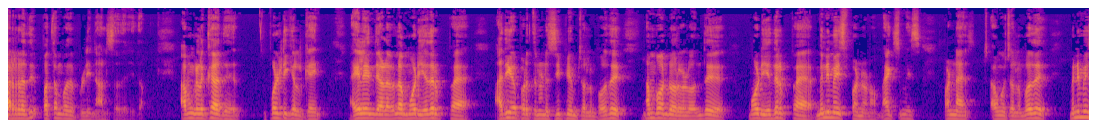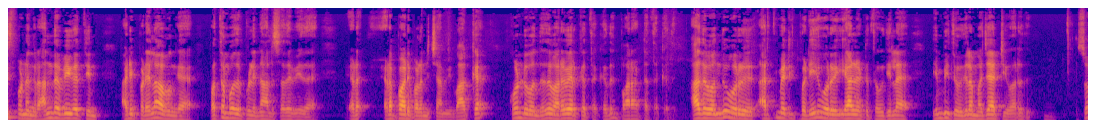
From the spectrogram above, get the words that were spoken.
வர்றது பத்தொம்பது புள்ளி நாலு சதவீதம். அவங்களுக்கு அது பொலிட்டிக்கல் கெயின் அகில இந்திய அளவில் மோடி எதிர்ப்பை அதிகப்படுத்தணும்னு சிபிஎம் சொல்லும்போது நம்ம போன்றவர்கள் வந்து மோடி எதிர்ப்பை மினிமைஸ் பண்ணணும் மேக்ஸிமைஸ் பண்ண அவங்க சொல்லும்போது மினிமைஸ் பண்ணுங்கிற அந்த வீகத்தின் அடிப்படையில் அவங்க பத்தொன்பது புள்ளி நாலு சதவீத எட எடப்பாடி பழனிசாமி வாக்கை கொண்டு வந்தது வரவேற்கத்தக்கது பாராட்டத்தக்கது. அது வந்து ஒரு அர்த்மெட்டிக் படியே ஒரு ஏழு எட்டு தொகுதியில் எம்பி தொகுதியில் மெஜாரிட்டி வருது. ஸோ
